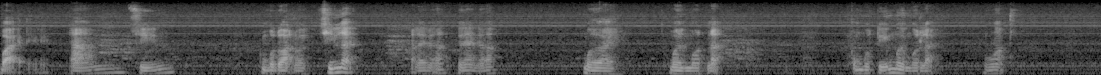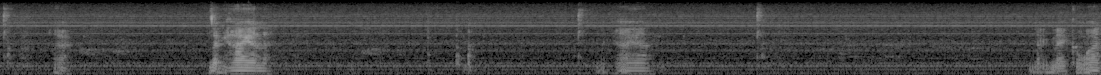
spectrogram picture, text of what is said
bảy, tám, chín. Một đoạn rồi, chín lệnh ở đây nữa cái này nữa. 10 11 lại, có một tí 11 lại, đúng không ạ? Lệnh hai ăn này. Hai ăn. Lệnh này không ăn.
